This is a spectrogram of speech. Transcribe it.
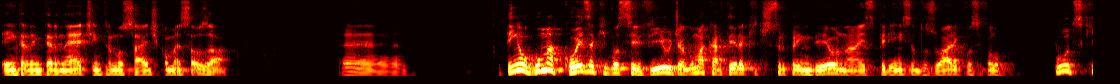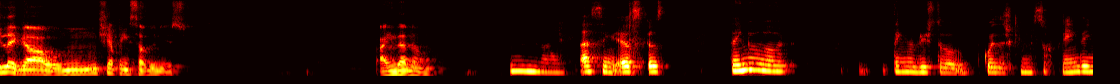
entra na internet, entra no site e começa a usar. É... Tem alguma coisa que você viu de alguma carteira que te surpreendeu na experiência do usuário que você falou, putz, que legal, não, não tinha pensado nisso? Ainda não. Não, assim, eu, eu tenho tenho visto coisas que me surpreendem,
